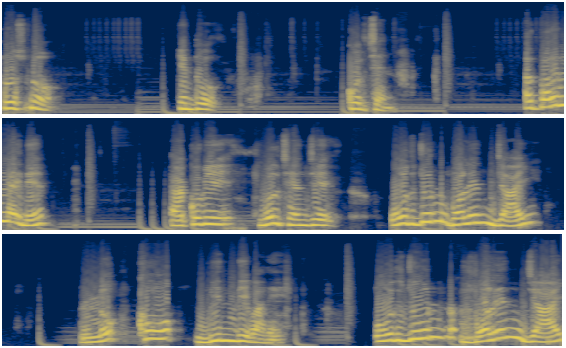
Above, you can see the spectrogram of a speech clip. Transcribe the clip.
প্রশ্ন কিন্তু করছেন। আর পরের লাইনে কবি বলছেন যে অর্জুন বলেন যাই লক্ষ্য বিন্দিবারে অর্জুন বলেন যাই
